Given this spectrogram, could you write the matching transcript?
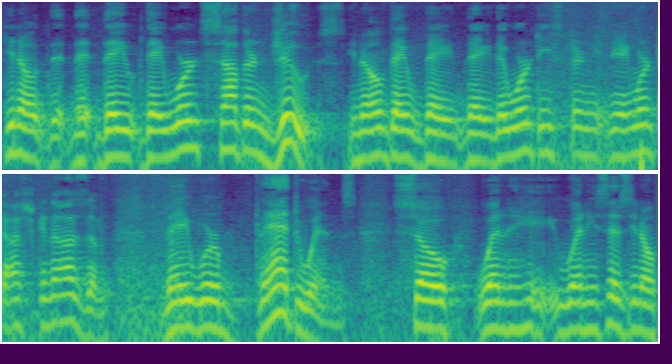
you know, they, they, they weren't Southern Jews. You know, they, they, they, they weren't Eastern, they weren't Ashkenazim. They were Bedouins. So when he, when he says, you know,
